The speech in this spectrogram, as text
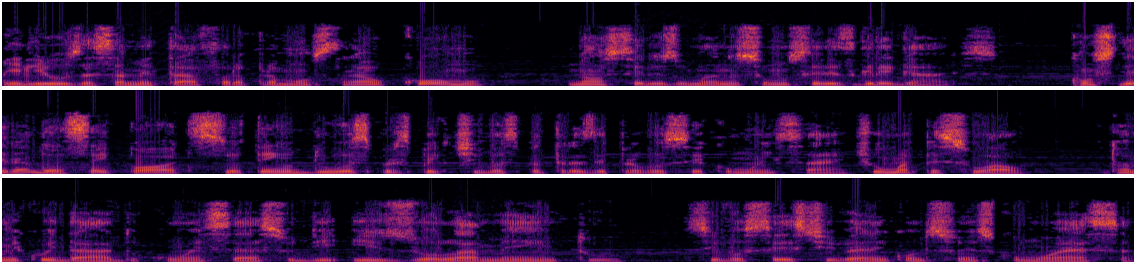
Ele usa essa metáfora para mostrar o como nós seres humanos somos seres gregários. Considerando essa hipótese, eu tenho duas perspectivas para trazer para você como insight. Uma pessoal, Tome cuidado com o excesso de isolamento se você estiver em condições como essa.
